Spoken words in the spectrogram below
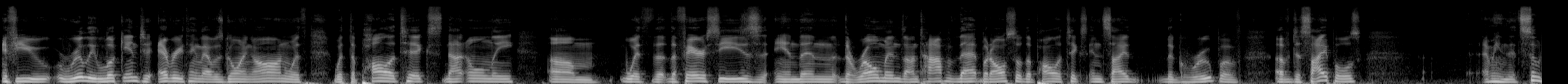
if you really look into everything that was going on with with the politics, not only um, with the, the Pharisees and then the Romans on top of that, but also the politics inside the group of of disciples. I mean, it's so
